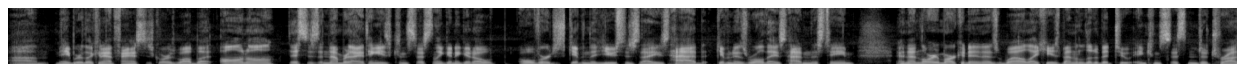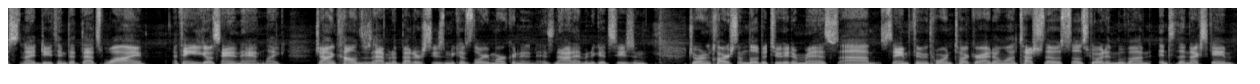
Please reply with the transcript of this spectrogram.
Um, maybe we're looking at fantasy score as well, but all in all, this is a number that I think he's consistently going to get o- over just given the usage that he's had, given his role that he's had in this team. And then Lauri Markkanen as well, like he's been a little bit too inconsistent to trust. And I do think that that's why I think he goes hand in hand. Like John Collins is having a better season because Lauri Markkanen is not having a good season. Jordan Clarkson a little bit too hit or miss. Um, same thing with Horton Tucker. I don't want to touch those. So let's go ahead and move on into the next game.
